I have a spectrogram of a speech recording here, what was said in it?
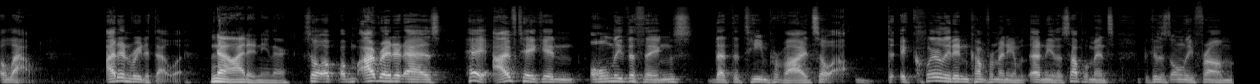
allowed. I didn't read it that way. No, I didn't either. So um, I read it as, hey, I've taken only the things that the team provides. So uh, it clearly didn't come from any of, any of the supplements because it's only from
